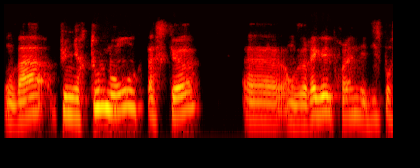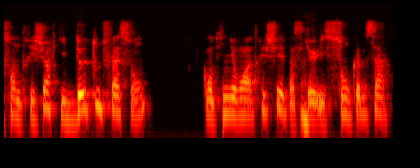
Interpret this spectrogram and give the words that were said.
on va punir tout le monde parce que euh, on veut régler le problème des 10% de tricheurs qui, de toute façon, continueront à tricher parce qu'ils sont comme ça.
